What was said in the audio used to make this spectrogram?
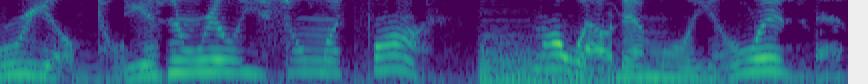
real toy isn't really so much fun. Not without Emily Elizabeth.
